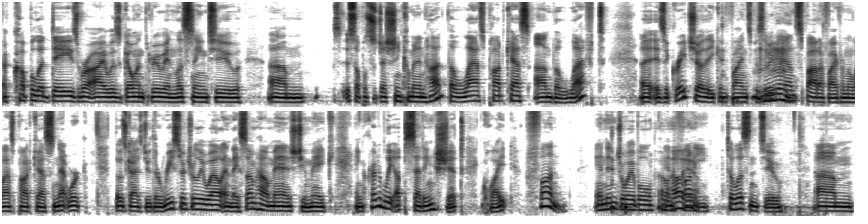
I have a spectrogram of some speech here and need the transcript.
a couple of days where I was going through and listening to um, supple suggestion coming in hot. The last podcast on the left uh, is a great show that you can find specifically on Spotify from the Last Podcast Network. Those guys do their research really well, and they somehow manage to make incredibly upsetting shit quite fun and enjoyable and hell yeah. funny to listen to. Um,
